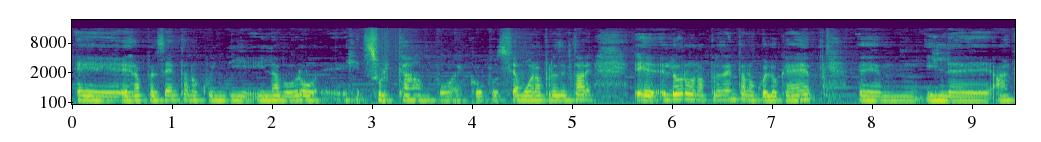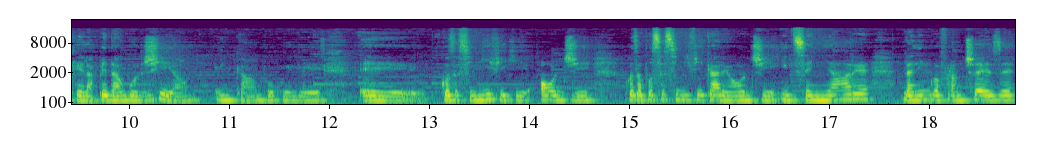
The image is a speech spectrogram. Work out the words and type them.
e, e, rappresentano quindi il lavoro eh, sul campo, ecco, possiamo rappresentare, e loro rappresentano quello che è ehm, il, anche la pedagogia in campo, quindi eh, cosa significhi oggi, cosa possa significare oggi insegnare la lingua francese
